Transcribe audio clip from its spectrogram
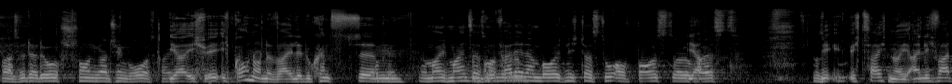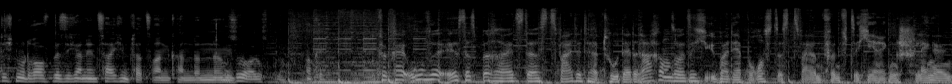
Ah, Es wird ja doch schon ganz schön groß. Ich? Ja, ich, ich brauche noch eine Weile. Du kannst. Ähm, Dann mache ich meins erstmal fertig, dann brauche ich nicht, dass du aufbaust, weil du Ja. weißt. nee, ich zeichne nur. Eigentlich warte ich nur drauf, bis ich an den Zeichenplatz ran kann. Dann, ähm, So, alles klar. Okay. Für Kai Uwe ist es bereits das zweite Tattoo. Der Drachen soll sich über der Brust des 52-Jährigen schlängeln.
